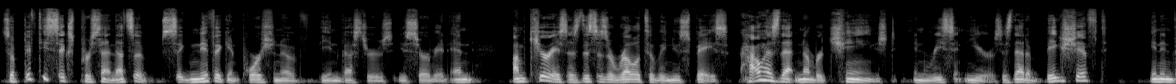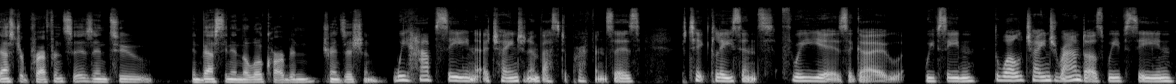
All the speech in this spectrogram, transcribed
So 56%, that's a significant portion of the investors you surveyed. And I'm curious, as this is a relatively new space, how has that number changed in recent years? Is that a big shift in investor preferences into investing in the low carbon transition? We have seen a change in investor preferences, particularly since three years ago. We've seen the world change around us. We've seen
